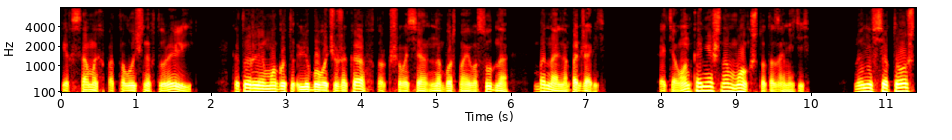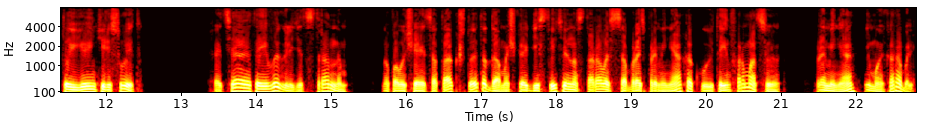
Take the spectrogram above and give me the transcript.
тех самых потолочных турелей, которые могут любого чужака, вторгшегося на борт моего судна, банально поджарить. Хотя он, конечно, мог что-то заметить, но не все то, что ее интересует. Хотя это и выглядит странным, но получается так, что эта дамочка действительно старалась собрать про меня какую-то информацию, про меня и мой корабль.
